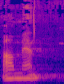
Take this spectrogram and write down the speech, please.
Amen.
